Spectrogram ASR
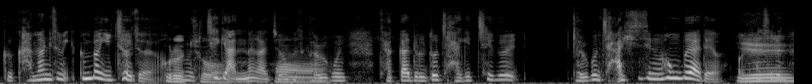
그 가만히 있으면 금방 잊혀져요. 그렇죠. 책이 안 나가죠. 그래서 어. 결국은 작가들도 자기 책을 결국은 자신을 홍보해야 돼요. 예. 사실은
